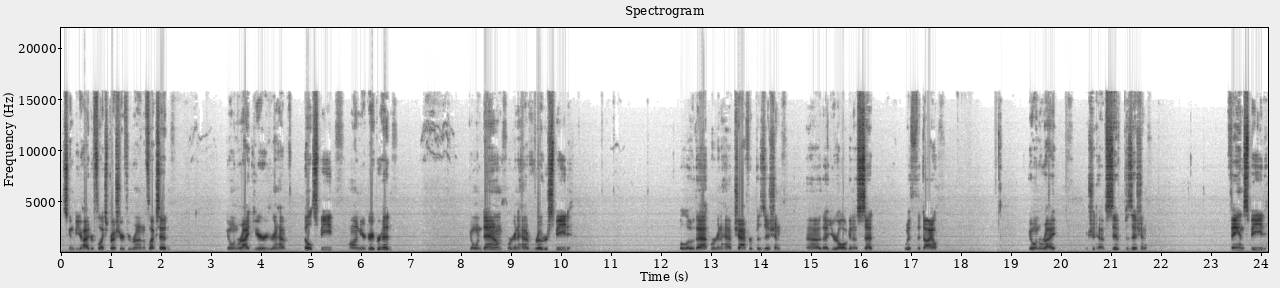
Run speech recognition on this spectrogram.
it's going to be your HydraFlex pressure if you're running a flex head. Going right here, you're going to have belt speed on your draper head. Going down, we're going to have rotor speed. Below that, we're going to have chaffer position uh, that you're all going to set with the dial. Going right, we should have sieve position, fan speed,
